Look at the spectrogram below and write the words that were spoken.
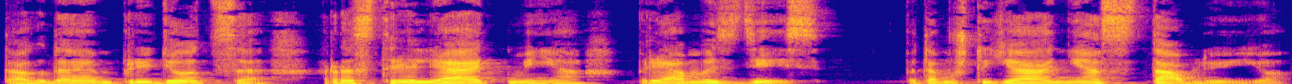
«Тогда им придется расстрелять меня прямо здесь, потому что я не оставлю ее».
